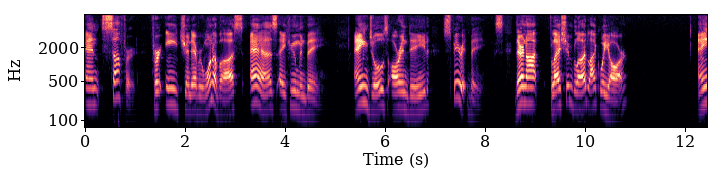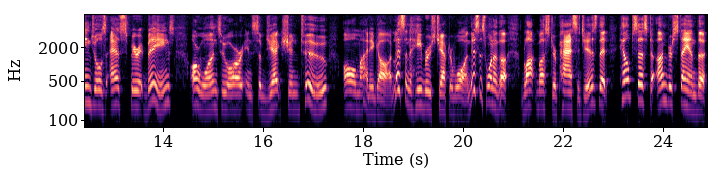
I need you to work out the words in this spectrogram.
and suffered for each and every one of us as a human being. Angels are indeed spirit beings. They're not flesh and blood like we are. Angels as spirit beings are ones who are in subjection to Almighty God. Listen to Hebrews chapter 1. This is one of the blockbuster passages that helps us to understand the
